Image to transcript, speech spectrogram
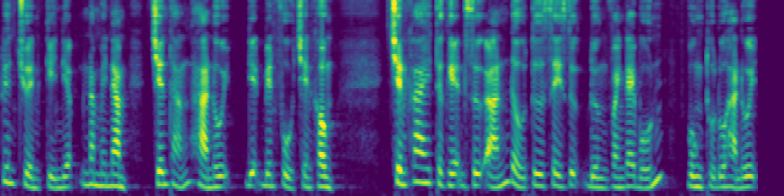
tuyên truyền kỷ niệm 50 năm chiến thắng Hà Nội Điện Biên Phủ trên không, triển khai thực hiện dự án đầu tư xây dựng đường vành đai 4 vùng thủ đô Hà Nội.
